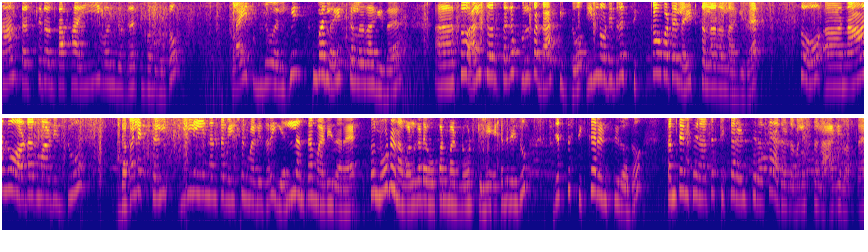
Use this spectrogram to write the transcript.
ನಾನು ತರಿಸಿರೋಂತಹ ಈ ಒಂದು ಡ್ರೆಸ್ ಬಂದ್ಬಿಟ್ಟು ಲೈಟ್ ಬ್ಲೂ ಅಲ್ಲಿ ತುಂಬ ಲೈಟ್ ಕಲರ್ ಆಗಿದೆ. ಸೊ ಅಲ್ಲಿ ತೋರಿಸಿದಾಗ ಸ್ವಲ್ಪ ಡಾರ್ಕ್ ಇತ್ತು. ಇಲ್ಲಿ ನೋಡಿದರೆ ಸಿಕ್ಕಾಪಟ್ಟೆ ಲೈಟ್ ಕಲರಲ್ಲಾಗಿದೆ ಸೊ ನಾನು ಆರ್ಡರ್ ಮಾಡಿದ್ದು ಡಬಲ್ ಎಕ್ಸ್ ಎಲ್ ಇಲ್ಲಿ ಏನಂತ ಮೆನ್ಷನ್ ಮಾಡಿದ್ದಾರೆ ಎಲ್ ಅಂತ ಮಾಡಿದ್ದಾರೆ. ಸೊ ನೋಡೋಣ, ಒಳಗಡೆ ಓಪನ್ ಮಾಡಿ ನೋಡ್ತೀನಿ. ಯಾಕಂದರೆ ಇದು ಜಸ್ಟ್ ಸ್ಟಿಕ್ಕರ್ ಎಣಿಸಿರೋದು ಸಮ್ಟೈಮ್ಸ್ ಏನಾಗುತ್ತೆ ಸ್ಟಿಕ್ಕರ್ ಎಣ್ಸಿರುತ್ತೆ ಅದು ಡಬಲ್ ಎಕ್ಸ್ ಎಲ್ ಆಗಿರುತ್ತೆ.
